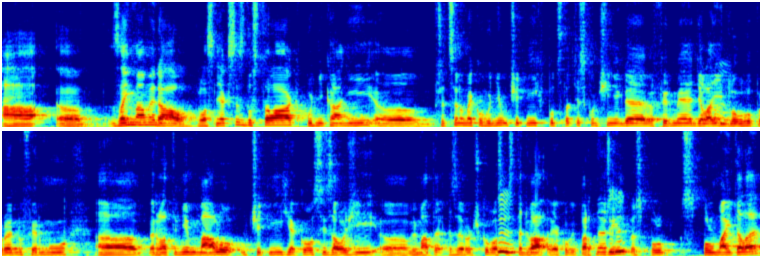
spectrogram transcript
A e, zajímáme dál, vlastně jak se dostala k podnikání, e, přece jenom jako hodně účetních v podstatě skončí někde ve firmě, dělají hmm. dlouho pro jednu firmu, e, relativně málo účetních jako si založí, e, vy máte Zeročko, vlastně hmm. jste dva jakoby partneři, hmm. spolu, spolumajitele,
